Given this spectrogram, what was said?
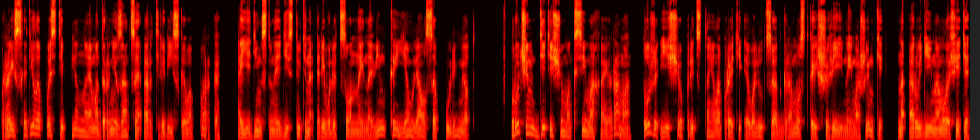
происходила постепенная модернизация артиллерийского парка, а единственной действительно революционной новинкой являлся пулемет. Впрочем, детищу Максима Хайрама тоже еще предстояло пройти эволюцию от громоздкой швейной машинки на орудийном лафете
